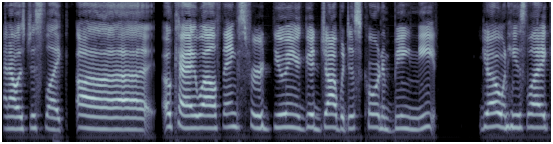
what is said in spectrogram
and I was just like, uh, okay, well, thanks for doing a good job with Discord and being neat, yo. And he's like,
